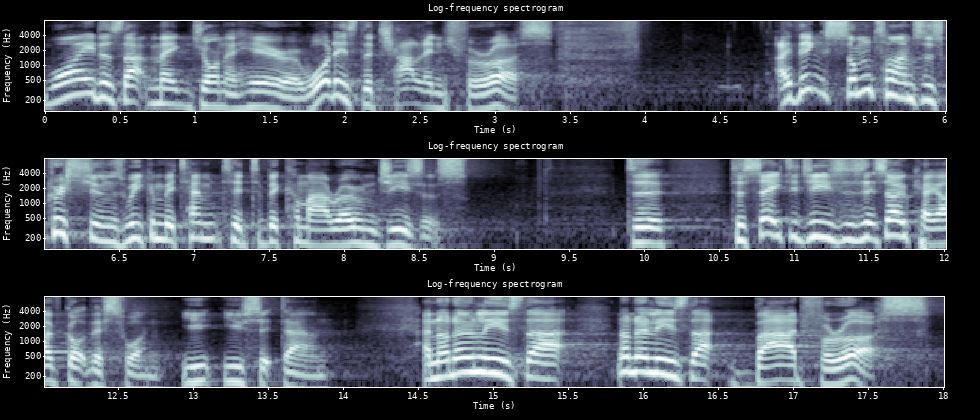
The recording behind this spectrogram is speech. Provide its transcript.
why does that make John a hero? What is the challenge for us? I think sometimes as Christians we can be tempted to become our own Jesus. To, to say to Jesus, it's okay, I've got this one. You, you sit down. And not only is that not only is that bad for us,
